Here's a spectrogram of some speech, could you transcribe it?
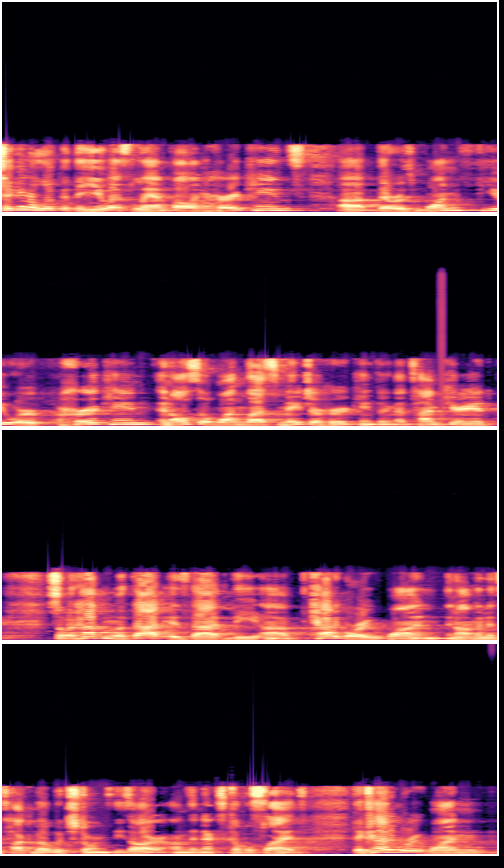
Taking a look at the U.S. landfalling hurricanes, uh, there was one fewer hurricane and also one less major hurricane during that time period. So what happened with that is that the uh, category one, and I'm going to talk about which storms these are on the next couple slides. The category one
